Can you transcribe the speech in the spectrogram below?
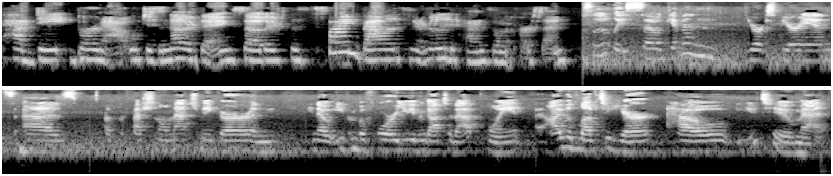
have date burnout, which is another thing. So there's this fine balance, and it really depends on the person. Absolutely. So, given your experience as a professional matchmaker and you know, even before you even got to that point, I would love to hear how you two met.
